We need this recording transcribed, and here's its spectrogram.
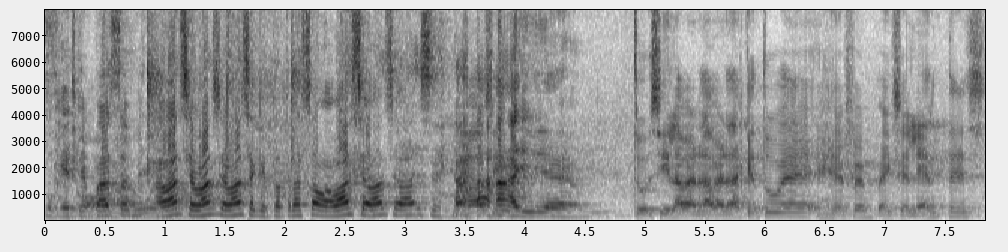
Porque te No, pasa, no, bueno. avance, avance, avance, que está atrasado, avance, avance, avance. No, sí. Ay, viejo. Tú- sí, la verdad, la verdad es que tuve jefes excelentes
